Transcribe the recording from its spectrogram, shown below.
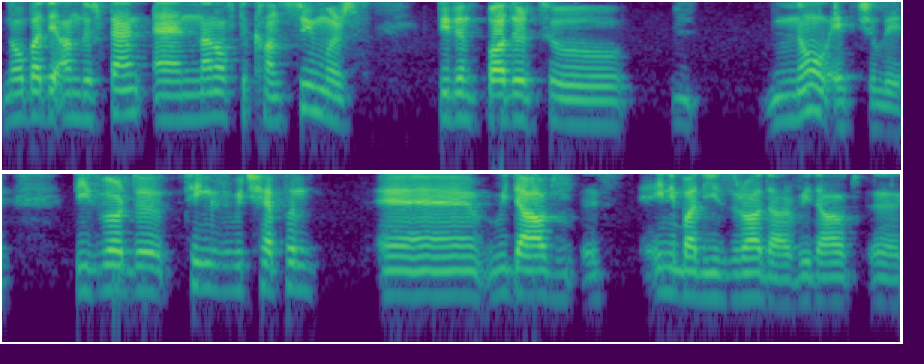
nobody understand and none of the consumers didn't bother to know actually these were the things which happened uh, without anybody's radar without uh,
